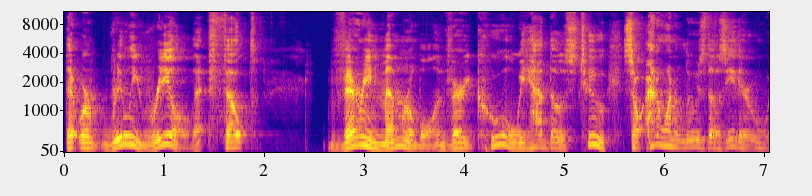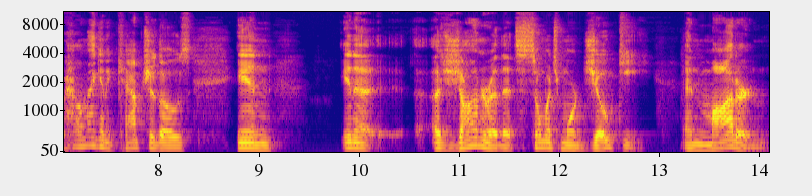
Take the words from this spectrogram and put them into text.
that were really real, that felt very memorable and very cool. We had those too. So I don't want to lose those either. How am I going to capture those in in a a genre that's so much more jokey and modern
